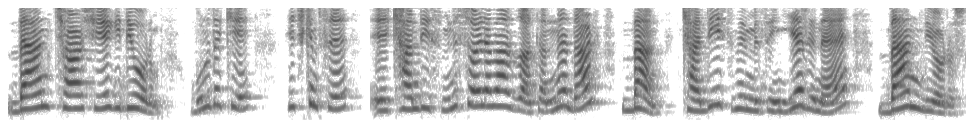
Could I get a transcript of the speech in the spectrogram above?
Ben çarşıya gidiyorum. Buradaki hiç kimse e, kendi ismini söylemez zaten. Ne der? Ben. Kendi ismimizin yerine ben diyoruz.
